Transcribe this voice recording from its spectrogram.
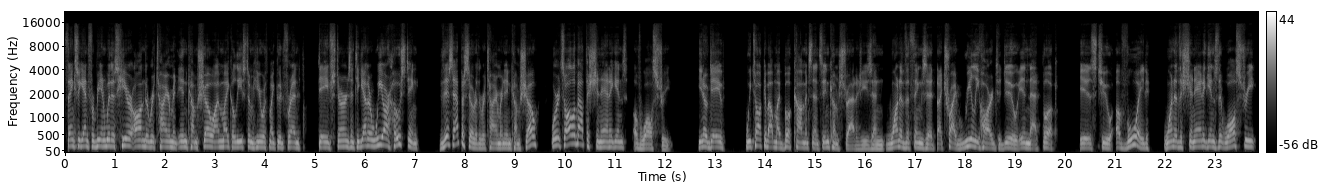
Thanks again for being with us here on the Retirement Income Show. I'm Michael Eastham here with my good friend Dave Stearns, and together we are hosting this episode of the Retirement Income Show, where it's all about the shenanigans of Wall Street. You know, Dave, we talked about my book, Common Sense Income Strategies. And one of the things that I tried really hard to do in that book is to avoid one of the shenanigans that Wall Street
